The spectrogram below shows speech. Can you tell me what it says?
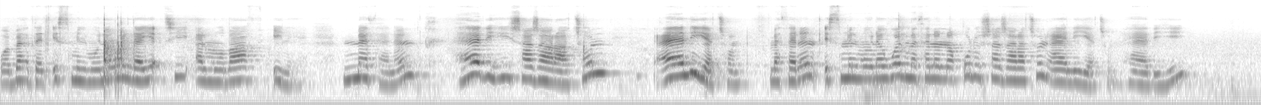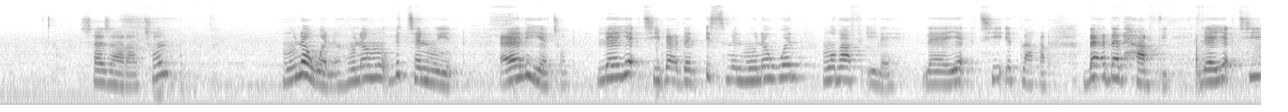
وبعد الاسم المنون لا يأتي المضاف إليه. مثلا هذه شجرات عالية. مثلا اسم المنون مثلا نقول شجرة عالية. هذه شجرة منونة هنا بالتنوين. عالية لا يأتي بعد الاسم المنون مضاف إليه. لا يأتي إطلاقا. بعد الحرف لا يأتي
